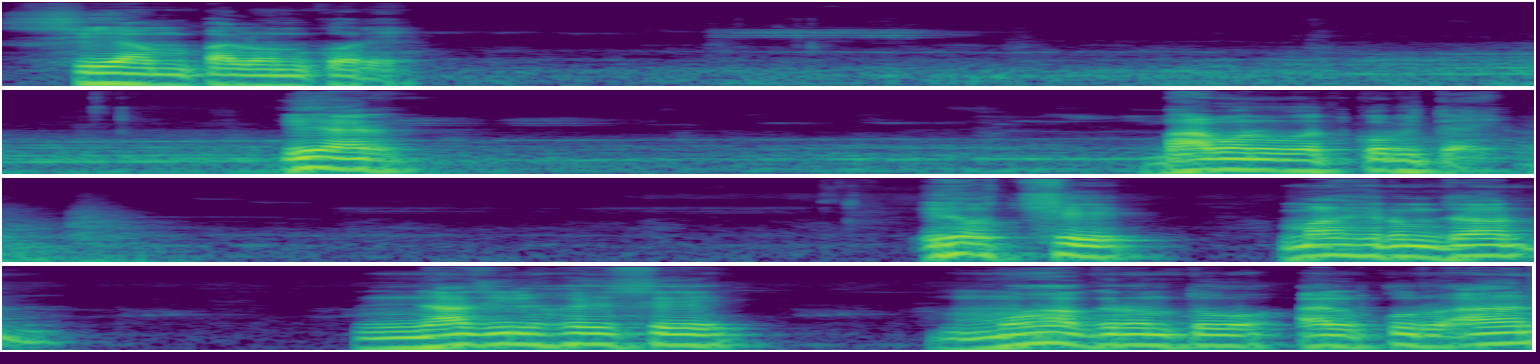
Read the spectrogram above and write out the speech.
সিয়াম পালন করে। ইহার ভাবানুবাদ কবিতায়। এ হচ্ছে মাহে রমজান নাজিল হয়েছে মহাগ্রন্থ আল কুরআন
